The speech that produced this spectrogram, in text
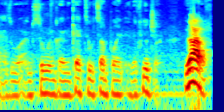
as well. I'm soon going to get to at some point in the future. Love.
